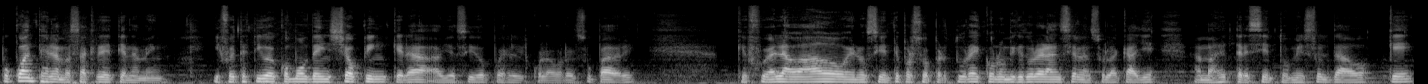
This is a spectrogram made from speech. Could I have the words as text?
poco antes de la masacre de Tiananmen, y fue testigo de cómo Deng Xiaoping, que era, había sido pues el colaborador de su padre, que fue alabado en Occidente por su apertura económica y tolerancia, lanzó a la calle a más de 300.000 soldados que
